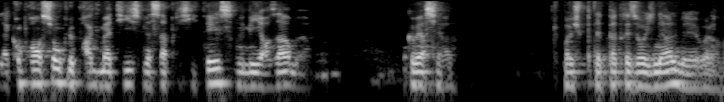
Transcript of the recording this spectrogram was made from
la compréhension que le pragmatisme, la simplicité sont les meilleures armes commerciales. je ne suis peut-être pas très original, mais voilà.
